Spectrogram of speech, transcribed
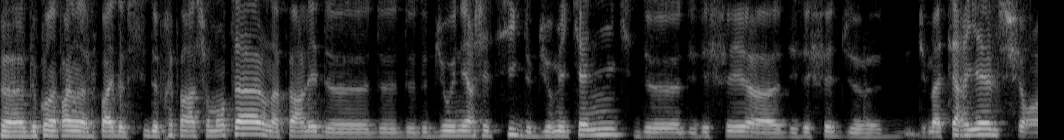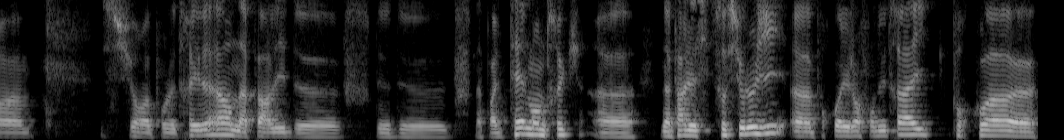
euh, donc on a parlé, on a parlé de, préparation mentale, on a parlé de, de, de, bioénergétique, de biomécanique, de, des effets, euh, des effets du matériel sur, euh, sur, pour le trailer, on a parlé de, on a parlé tellement de trucs. Euh, on a parlé aussi de sociologie, euh, pourquoi les gens font du trail, pourquoi,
